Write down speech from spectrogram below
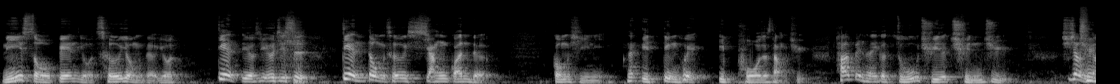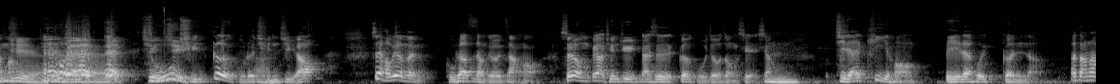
你手边有车用的有。电尤其尤其是电动车相关的，恭喜你，那一定会一波就上去，它会变成一个族群的群聚，就像你群聚，对，族群个股的群聚啊、哦。所以好朋友们，股票市场就是这样哦。虽然我们不要群聚，但是个股就有这种现象，起来 key 哈，别的会跟啊。那当它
